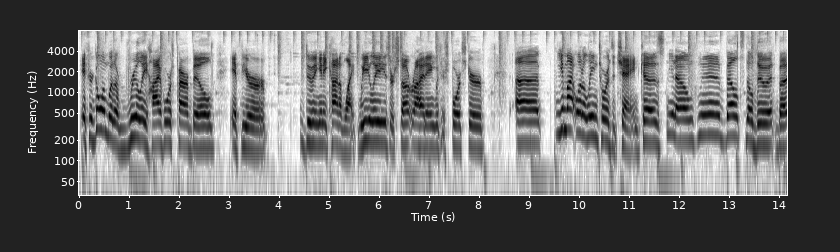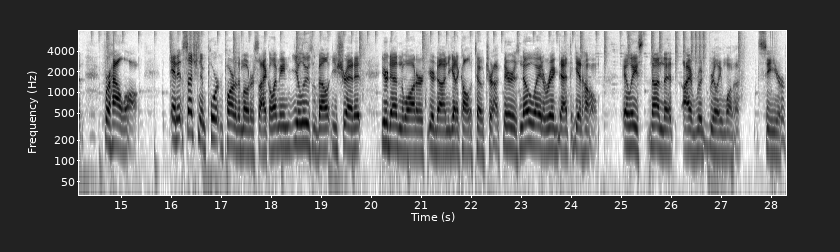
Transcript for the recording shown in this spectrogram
if you're going with a really high horsepower build, if you're doing any kind of like wheelies or stunt riding with your Sportster, uh, you might want to lean towards a chain because, you know, eh, belts, they'll do it, but for how long? And it's such an important part of the motorcycle. I mean, you lose the belt, you shred it, you're dead in the water, you're done, you got to call a tow truck. There is no way to rig that to get home. At least none that I would really want to see or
